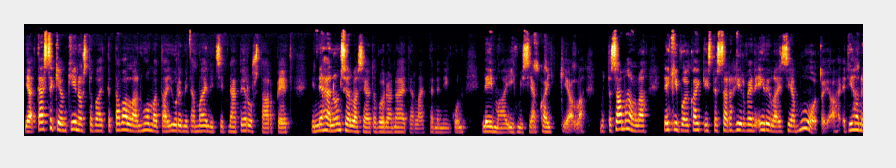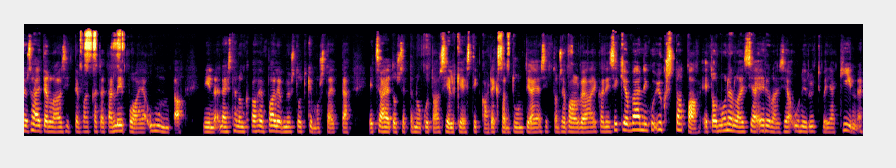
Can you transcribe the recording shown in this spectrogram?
Ja tässäkin on kiinnostavaa, että tavallaan huomataan juuri mitä mainitsit, nämä perustarpeet, niin nehän on sellaisia, joita voidaan ajatella, että ne niin kuin leimaa ihmisiä kaikkialla. Mutta samalla nekin voi kaikki sitten saada hirveän erilaisia muotoja. Et ihan jos ajatellaan sitten vaikka tätä lepoa ja unta, niin näistä on kauhean paljon myös tutkimusta, että, että se ajatus, että nukutaan selkeästi kahdeksan tuntia ja sitten on se valveaika, niin sekin on vähän niin kuin yksi tapa, että on monenlaisia erilaisia unirytmejäkin.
